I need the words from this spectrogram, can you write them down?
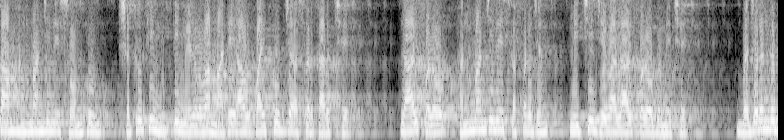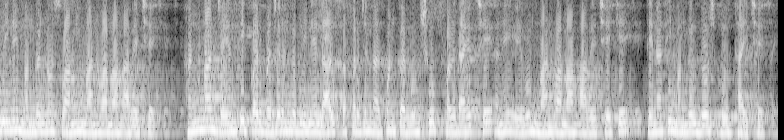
કામ હનુમાનજીને સોંપવું શત્રુથી મુક્તિ મેળવવા માટે આ ઉપાય ખૂબ જ અસરકારક છે. લાલ ફળો હનુમાનજીને સફરજન, લીચી જેવા લાલ ફળો ગમે છે. બજરંગબલીને મંગળનો સ્વામી માનવામાં આવે છે. હનુમાન જયંતી પર બજરંગબલીને લાલ સફરજન અર્પણ કરવું શુભ ફળદાયક છે અને એવું માનવામાં આવે છે કે તેનાથી મંગળ દોષ દૂર થાય છે.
